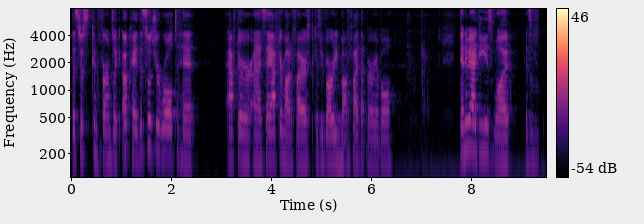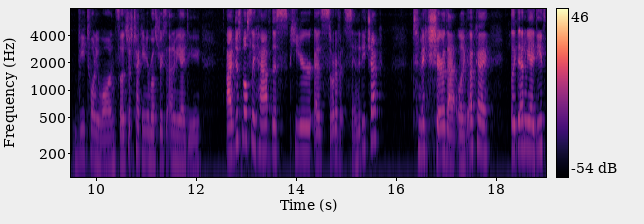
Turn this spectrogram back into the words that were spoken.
this just confirms like, okay, this was your roll to hit after, and I say after modifiers because we've already modified that variable. The enemy ID is what? Is V21, so it's just checking your most recent enemy ID. I just mostly have this here as sort of a sanity check to make sure that, like, okay, like the enemy ID is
